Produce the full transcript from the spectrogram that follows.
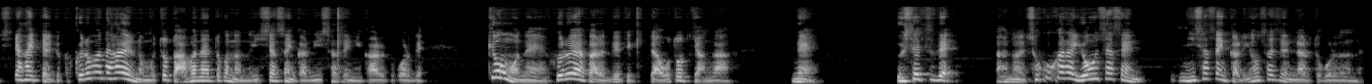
して入ったりとか、車で入るのもちょっと危ないとこなの。1車線から2車線に変わるところで、今日もね、風呂屋から出てきたお父ちゃんが、ね、右折で、あの、ね、そこから4車線、2車線から4車線になるところなんだ。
